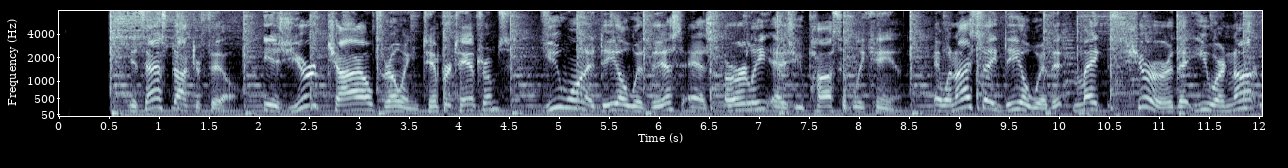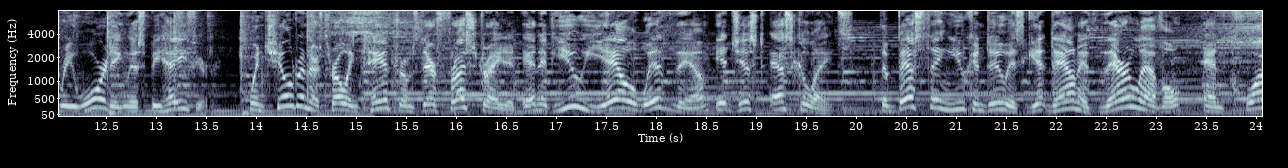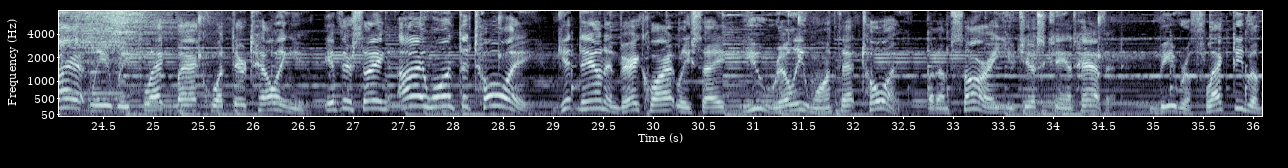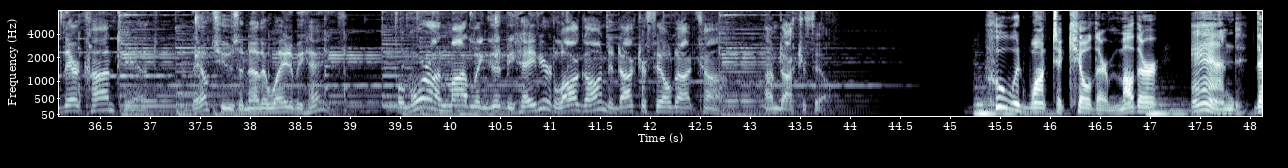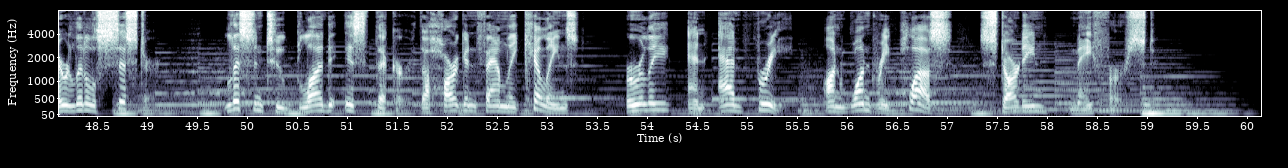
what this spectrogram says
It's Ask Dr. Phil. Is your child throwing temper tantrums? You want to deal with this as early as you possibly can. And when I say deal with it, make sure that you are not rewarding this behavior. When children are throwing tantrums, they're frustrated, and if you yell with them, it just escalates. The best thing you can do is get down at their level and quietly reflect back what they're telling you. If they're saying, I want the toy, get down and very quietly say, You really want that toy, but I'm sorry you just can't have it. Be reflective of their content, and they'll choose another way to behave. For more on modeling good behavior, log on to drphil.com. I'm Dr. Phil. Who would want to kill their mother and their little sister? Listen to Blood is Thicker The Hargan Family Killings early and ad free on Wondery Plus starting May 1st.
